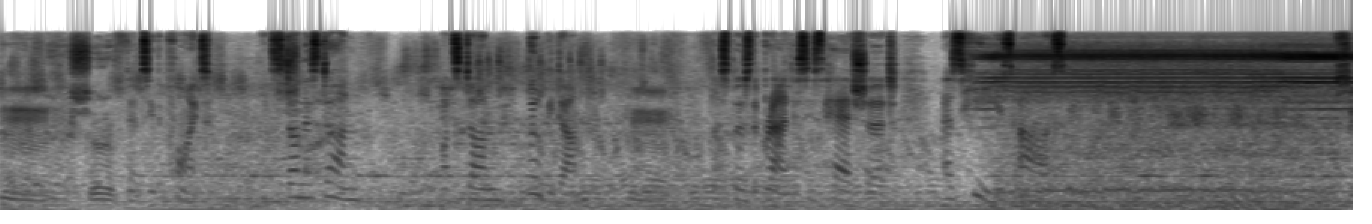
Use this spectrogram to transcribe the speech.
I should have. Don't see the point. What's done is done. What's done will be done. Hmm. I suppose the brand is his hair shirt, as he is ours. See,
